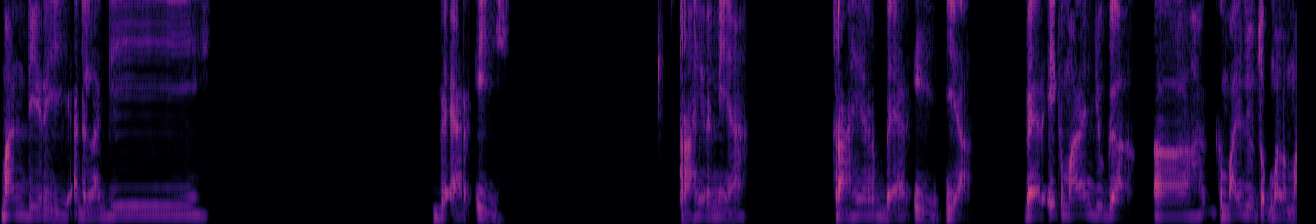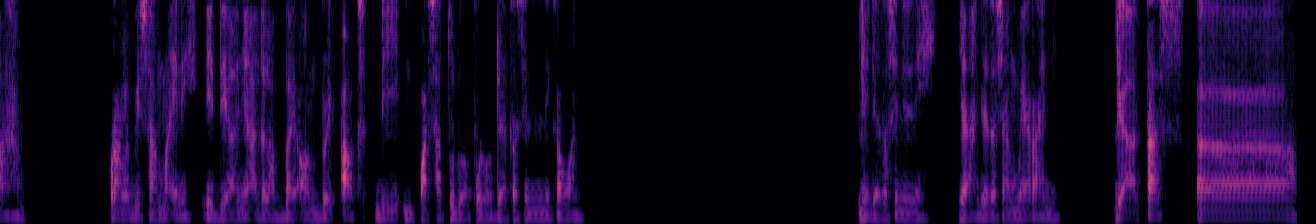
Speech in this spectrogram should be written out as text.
Mandiri. Ada lagi BRI. Terakhir nih ya. Terakhir BRI, iya. BRI kemarin juga uh, kembali ditutup melemah kurang lebih sama ini idealnya adalah buy on breakout di 4120 di atas ini nih kawan. Nih di atas ini nih ya di atas yang merah ini di atas uh,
